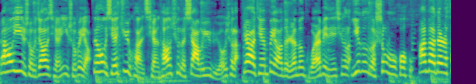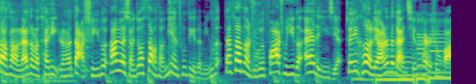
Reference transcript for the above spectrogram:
然后一手交钱，一手被咬，最后携巨款潜逃去了夏威夷旅游去了。第二天，被咬的人们果然变年轻了，一个个生龙活虎。阿妙带着丧丧来到了菜地，让他大吃一顿。阿妙想教丧丧念出自己的名字，但丧丧只会发出一个哀的音节。这一刻，两人的感情开始升华。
